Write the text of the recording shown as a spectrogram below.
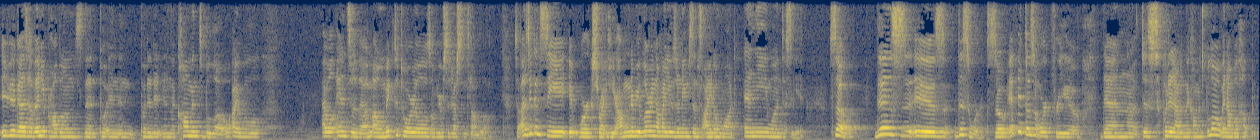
if you guys have any problems, then put in and put it in, in the comments below. I will I will answer them. I will make tutorials of your suggestions down below. So as you can see, it works right here. I'm going to be blurring out my username since I don't want anyone to see it. So this is, this works. So if it doesn't work for you, then uh, just put it out in the comments below and I will help you.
